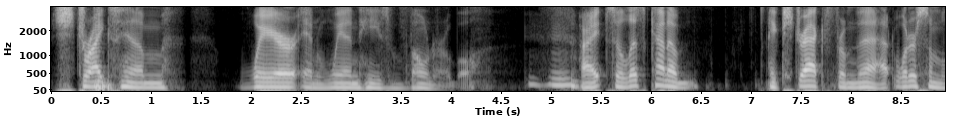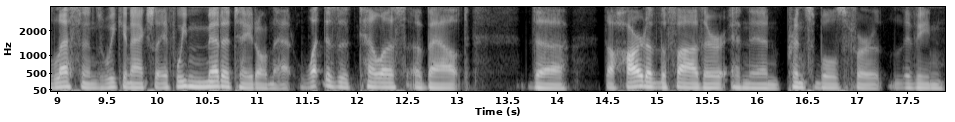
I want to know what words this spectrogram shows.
strikes him where and when he's vulnerable. Mm-hmm. All right, so let's kind of extract from that. What are some lessons we can actually, if we meditate on that, what does it tell us about the the heart of the Father, and then principles for living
